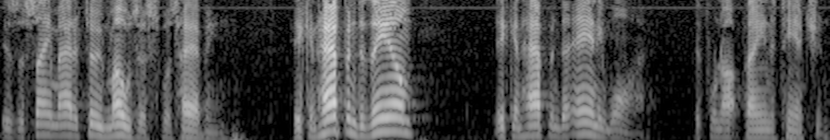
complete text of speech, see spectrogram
is the same attitude Moses was having. It can happen to them, it can happen to anyone if we're not paying attention.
